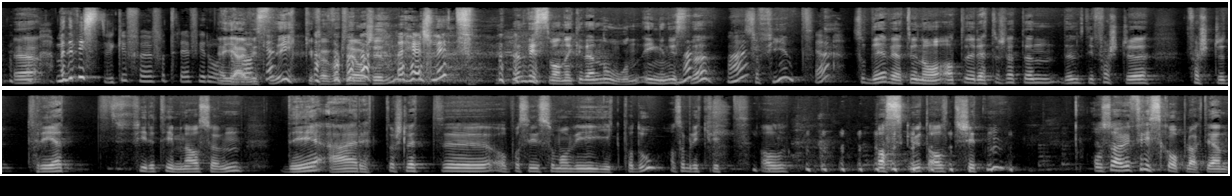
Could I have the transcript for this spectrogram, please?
Men det visste vi ikke før for tre-fire år tilbake. Jeg visste det ikke før for tre år siden. det er helt nytt. Men visste man ikke det? Noen, ingen visste det? Nei. Så fint. Ja. Så det vet vi nå. At rett og slett den, den, de første, første tre-fire timene av søvnen det er rett og slett uh, si, som om vi gikk på do. Altså bli kvitt all Vaske ut alt skitten. Og så er vi friske og opplagt igjen.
